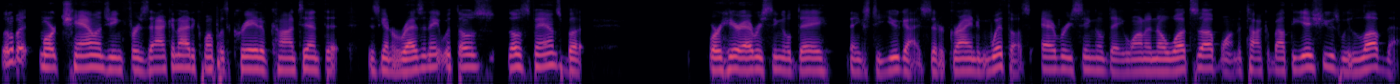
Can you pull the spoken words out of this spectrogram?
little bit more challenging for Zach and I to come up with creative content that is going to resonate with those those fans. But we're here every single day thanks to you guys that are grinding with us every single day. Want to know what's up, want to talk about the issues. We love that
